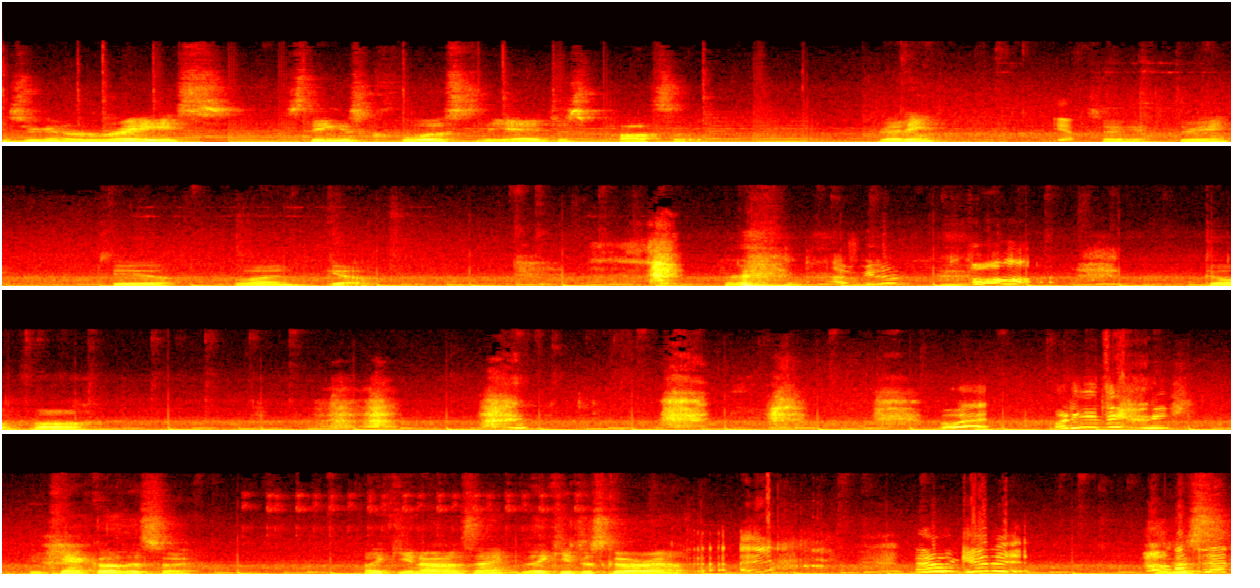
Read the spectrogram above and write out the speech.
is we're gonna race, staying as close to the edge as possible. Ready? Yep. So okay, three, two, one, go. I'm gonna fall. Don't fall. What? What are you doing? You can't go this way. Like you know what I'm saying? Like you just go around. I, I don't get it. I'm just- dead.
